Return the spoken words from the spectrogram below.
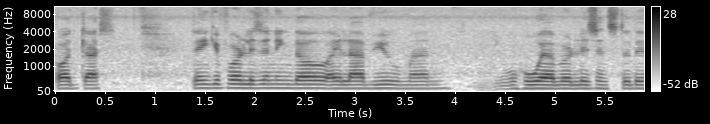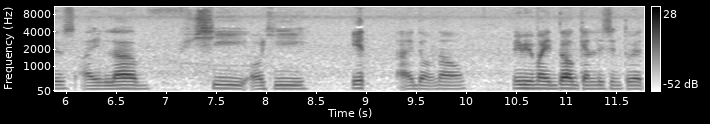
podcast. Thank you for listening though. I love you, man. Whoever listens to this, I love she or he, it. I don't know. Maybe my dog can listen to it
